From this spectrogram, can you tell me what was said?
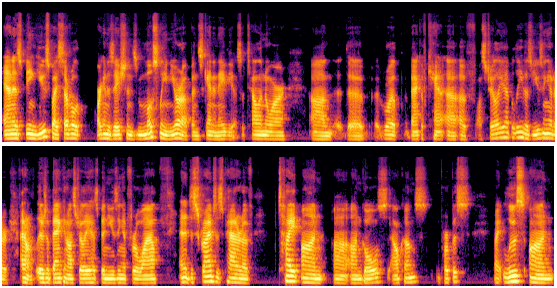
and is being used by several organizations, mostly in Europe and Scandinavia. So Telenor, um, the Royal Bank of Can- uh, of Australia, I believe, is using it, or I don't know. There's a bank in Australia has been using it for a while, and it describes this pattern of tight on uh, on goals, outcomes, purpose, right? Loose on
